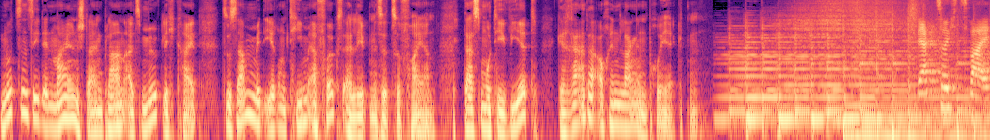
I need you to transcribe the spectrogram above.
Nutzen Sie den Meilensteinplan als Möglichkeit, zusammen mit Ihrem Team Erfolgserlebnisse zu feiern. Das motiviert, gerade auch in langen Projekten. Werkzeug 2.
